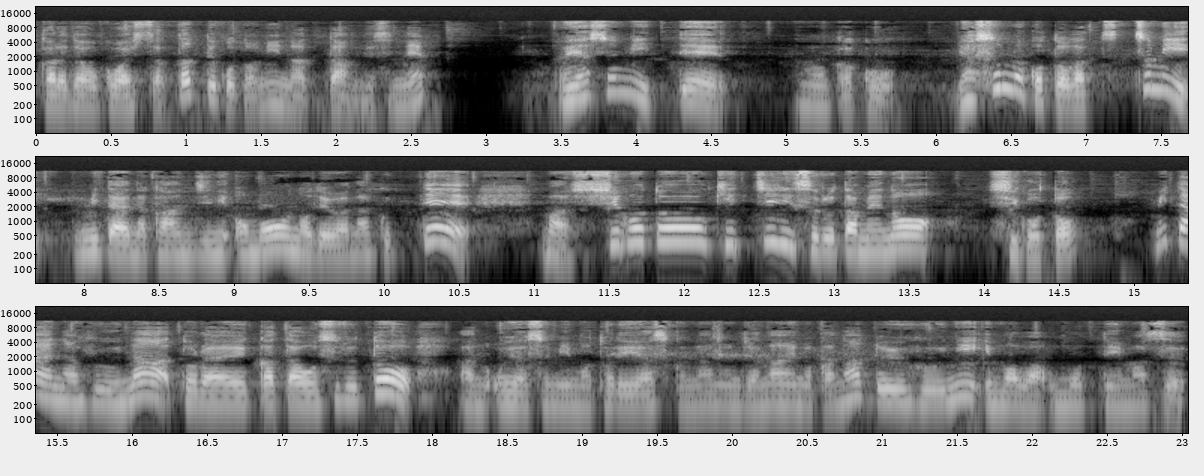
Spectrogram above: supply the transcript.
体を壊しちゃったってことになったんですね。お休みって、なんかこう、休むことが罪みたいな感じに思うのではなくて、まあ仕事をきっちりするための仕事みたいな風な捉え方をすると、あの、お休みも取れやすくなるんじゃないのかなという風に今は思っています。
